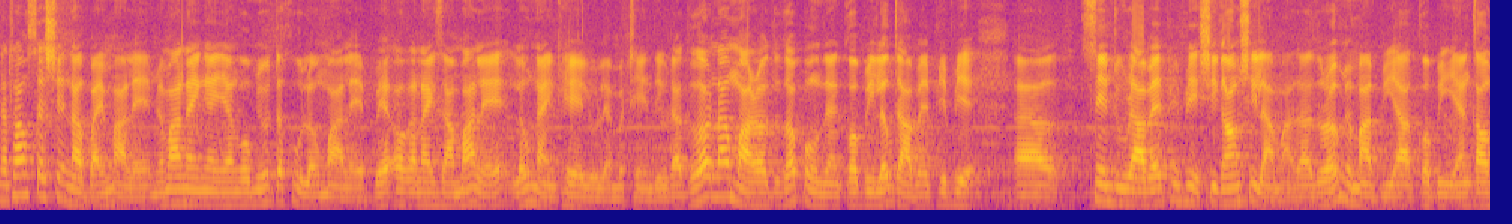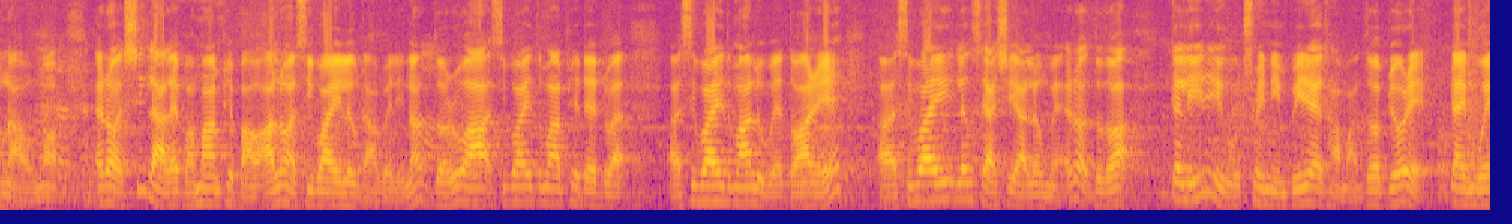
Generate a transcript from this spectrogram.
2018နောက်ပိုင်းမှာလည်းမြန်မာနိုင်ငံရန်ကုန်မြို့တစ်ခုလုံးမှာလည်းဘယ် organizer မှလည်းလုံနိုင်ခဲ့လို့လည်းမထင်သေးဘူးဒါတော်တော်နောက်မှာတော့တော်တော်ပုံစံ copy လုပ်တာပဲဖြစ်ဖြစ်အာစင်တူတာပဲဖြစ်ဖြစ်ရှိကောင်းရှိလာမှာဒါတော်တော်မြန်မာပြည်က copy ရန်ကောင်းတာအောင်เนาะအဲ့တော့ရှိလာလဲဘာမှမဖြစ်ပါဘူးအားလုံးကစီးပွားရေးလုပ်တာပဲလीเนาะတော်တော်ကစီးပွားရေးသမားဖြစ်တဲ့အတွက်အာစီးပွားရေးသမားလိုပဲသွားတယ်အာစီးပွားရေးလုပ်ဆရာရှိရလုပ်မယ်အဲ့တော့တော်တော်ကကလေးတွေကို training ပေးတဲ့အခါမှာသူကပြောတယ်ပြိုင်ပွဲ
